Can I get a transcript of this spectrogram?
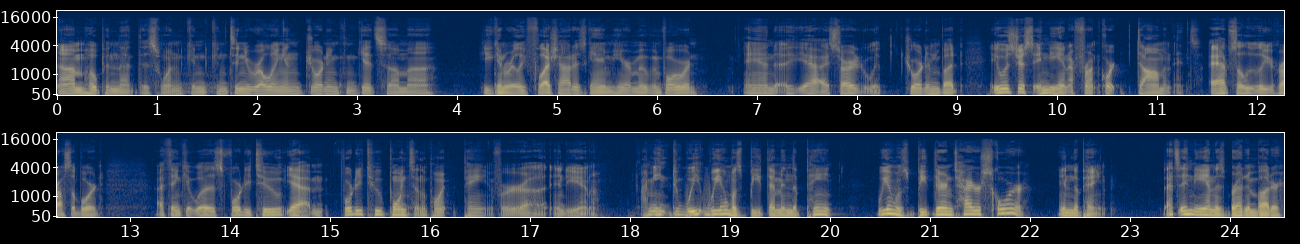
I'm hoping that this one can continue rolling and Jordan can get some uh he can really flesh out his game here moving forward. And uh, yeah, I started with Jordan, but it was just Indiana front court dominance, absolutely across the board. I think it was 42. Yeah, 42 points in the point paint for uh, Indiana. I mean, we we almost beat them in the paint. We almost beat their entire score in the paint. That's Indiana's bread and butter.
